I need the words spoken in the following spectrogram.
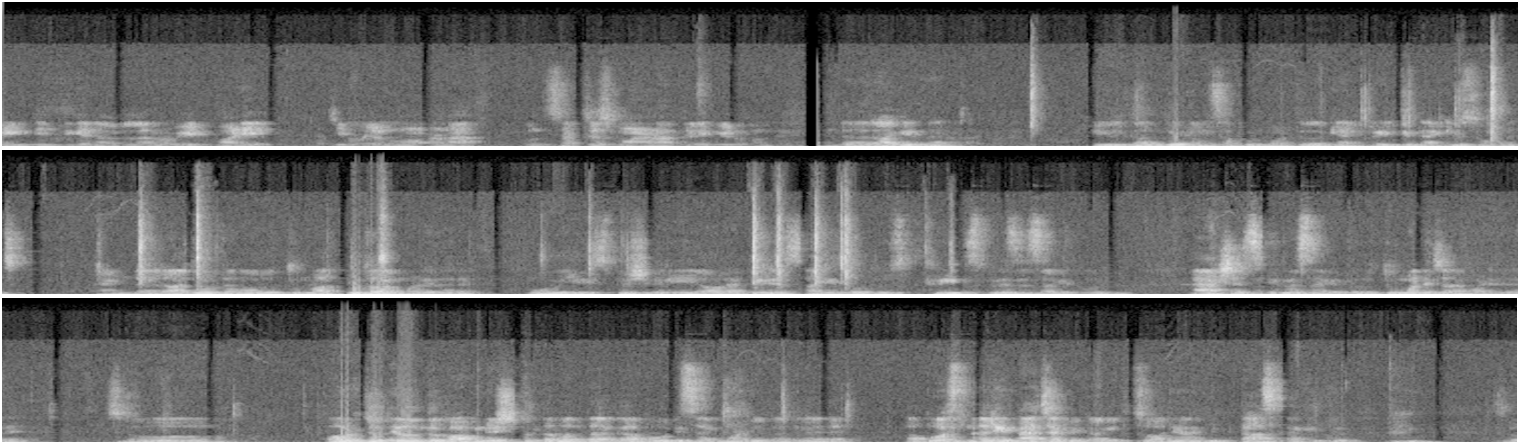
ನೈನ್ಟೀನ್ತ್ಗೆ ನಾವೆಲ್ಲರೂ ವೇಟ್ ಮಾಡಿ ಈ ಫಿಲಮ್ ನೋಡೋಣ, ಒಂದು ಸಕ್ಸಸ್ ಮಾಡೋಣ ಅಂತೇಳಿ ಕೇಳ್ಕೊಂತೀನಿ. ಅಂಡ್ ರಾಘೇಂದ್ರ ಇಲ್ಲಿ ಬಂದು ನಮ್ಗೆ ಸಪೋರ್ಟ್ ಮಾಡ್ತಿರೋದಕ್ಕೆ I really thank you so much and Rajavardhan ಅವರು ತುಂಬಾ ಅದ್ಭುತವಾಗಿ ಮಾಡಿದ್ದಾರೆ. ಮೂವಿ ಸ್ಪೆಷಲಿ ಅವ್ರ ಅಪಿಯರೆನ್ಸ್ ಆಗಿರ್ಬೋದು ಸ್ಕ್ರೀನ್ಸ್ ಪ್ರೆಸೆನ್ಸ್ ಆಗಿರ್ಬೋದು ಆಕ್ಷನ್ ಸೀಕ್ವೆನ್ಸ್ ಆಗಿರ್ಬೋದು ತುಂಬಾನೇ ಚೆನ್ನಾಗಿ ಮಾಡಿದ್ದಾರೆ. ಸೊ ಅವ್ರ ಜೊತೆ ಒಂದು ಕಾಂಬಿನೇಷನ್ ಅಂತ ಬಂದಾಗ ಪೊಲೀಸ್ ಆಗಿ ಮಾಡ್ಬೇಕಾದ್ರೆ ಪರ್ಸನಲಿ ಮ್ಯಾಚ್ ಆಗ್ಬೇಕಾಗಿತ್ತು. ಸೊ ಅದೇ ಒಂದು ಟಾಸ್ಕ್ ಆಗಿತ್ತು. ಸೊ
